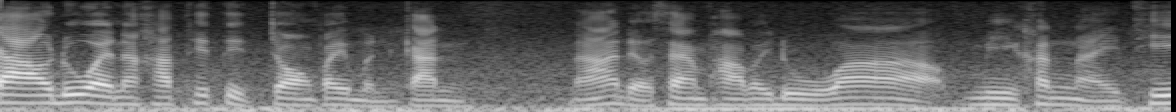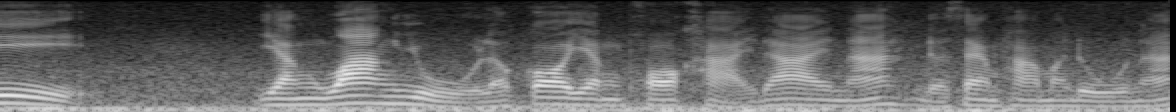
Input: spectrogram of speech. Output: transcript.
19 ด้วยนะครับที่ติดจองไปเหมือนกันนะเดี๋ยวแซมพาไปดูว่ามีคันไหนที่ ยังว่างอยู่แล้วก็ยังพอขายได้นะ เดี๋ยวแซมพามาดูนะ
